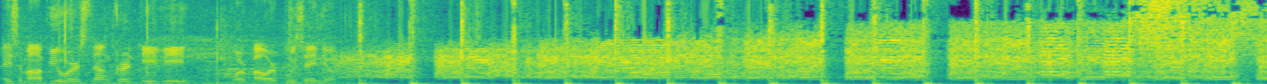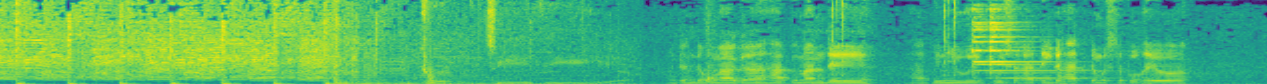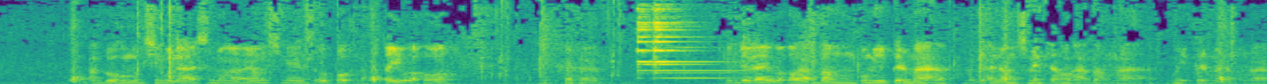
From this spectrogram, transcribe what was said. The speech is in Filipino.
Ay, sa mga viewers ng Kurt TV, more power po sa inyo. Magandang umaga, happy Monday, happy new week po sa ating lahat. Kamusta po kayo? Bago ako magsimula sa mga announcements, opo, nakatayo ako. Magda-live ako habang pumipirma. Mag-announcement ako habang uh, pumipirma ng mga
